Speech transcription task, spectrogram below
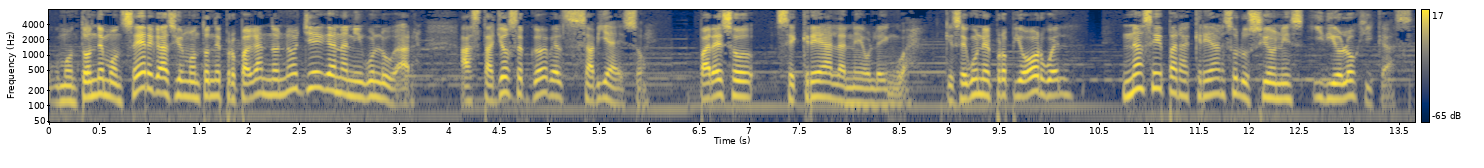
Un montón de monsergas y un montón de propaganda no llegan a ningún lugar. Hasta Joseph Goebbels sabía eso. Para eso se crea la neolengua, que según el propio Orwell, nace para crear soluciones ideológicas.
